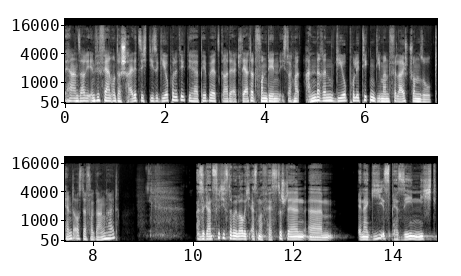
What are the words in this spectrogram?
Herr Ansari, inwiefern unterscheidet sich diese Geopolitik, die Herr Pepe jetzt gerade erklärt hat, von den, ich sag mal, anderen Geopolitiken, die man vielleicht schon so kennt aus der Vergangenheit? Also ganz wichtig ist dabei, glaube ich, erstmal festzustellen, ähm, Energie ist per se nicht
